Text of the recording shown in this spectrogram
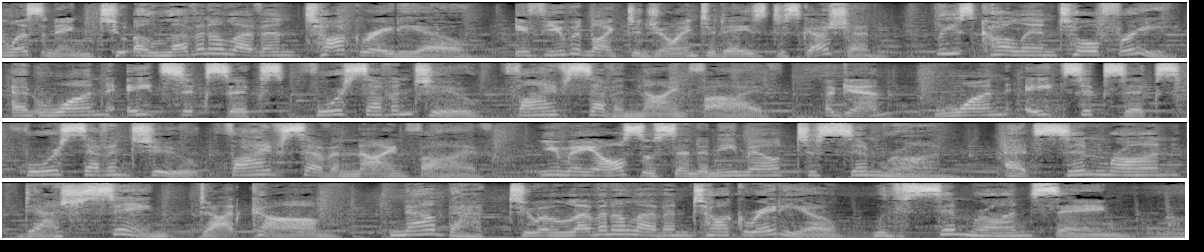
Are listening to 1111 Talk Radio. If you would like to join today's discussion, please call in toll free at 1 866 472 5795. Again, 1 866 472 5795. You may also send an email to Simran at simran singh.com. Now back to 1111 Talk Radio with Simran Singh.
